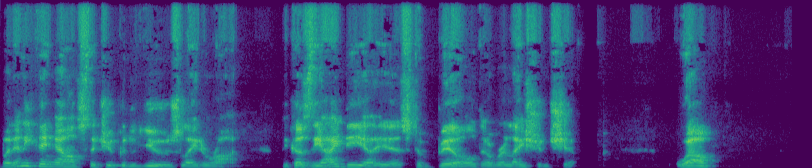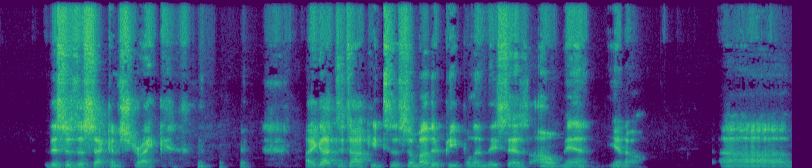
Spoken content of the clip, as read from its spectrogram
but anything else that you could use later on. Because the idea is to build a relationship well, this is the second strike. I got to talking to some other people, and they says, "Oh man, you know, uh,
